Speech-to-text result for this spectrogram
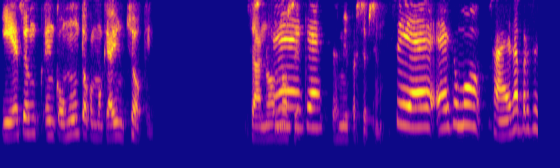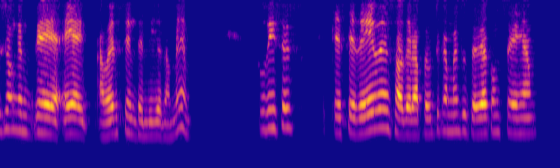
Y eso en, en, conjunto como que hay un choque. O sea, no, no sé. Esa es mi percepción. Sí, es, es, como, o sea, es la percepción que, de, eh, a ver si entendí yo también. Tú dices que se debe, o sea, terapéuticamente usted aconseja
